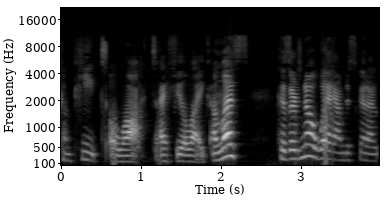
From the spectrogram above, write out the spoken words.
compete a lot. I feel like unless because there's no way I'm just gonna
